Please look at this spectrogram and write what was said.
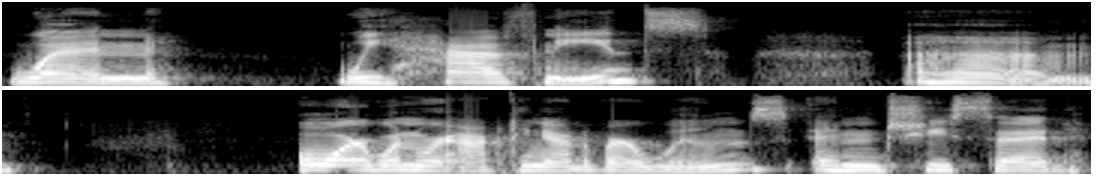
when we have needs, um, or when we're acting out of our wounds. And she said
